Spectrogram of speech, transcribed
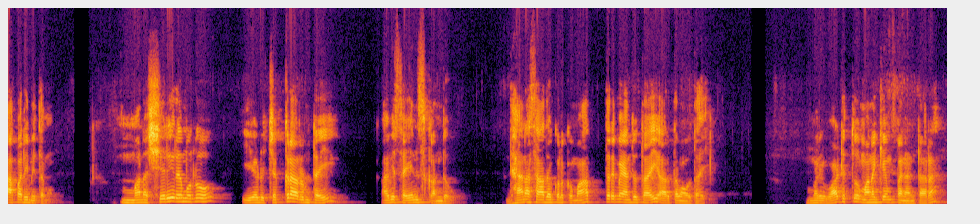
అపరిమితము. మన శరీరములో ఏడు చక్రాలు ఉంటాయి అవి సైన్స్కి అందవు. ధ్యాన సాధకులకు మాత్రమే అందుతాయి అర్థమవుతాయి. మరి వాటితో మనకేం పని అంటారా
